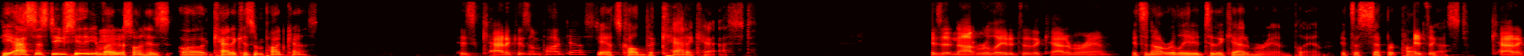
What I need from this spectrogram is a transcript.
He asked us. Do you see that he invited us on his uh, catechism podcast? His catechism podcast? Yeah, it's called the Catecast. Is it not related to the catamaran? It's not related to the catamaran plan. It's a separate podcast. It's a Catech.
